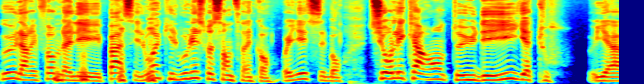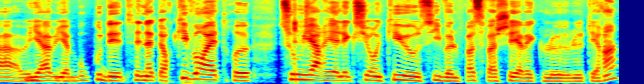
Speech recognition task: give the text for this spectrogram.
que la réforme n'allait pas assez loin, qu'ils voulaient 65 ans. Vous voyez, c'est bon. Sur les 40 UDI, il y a tout. Il y, a, il, y a, il y a, beaucoup de sénateurs qui vont être euh, soumis à réélection et qui eux aussi ne veulent pas se fâcher avec le, terrain.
